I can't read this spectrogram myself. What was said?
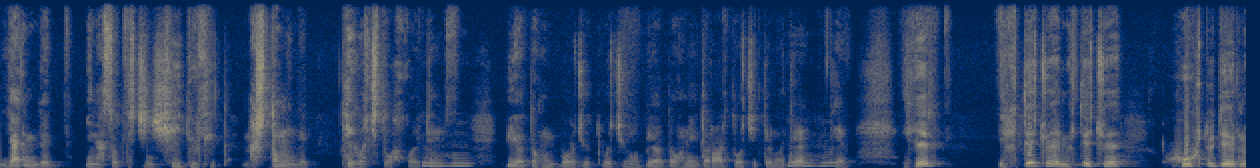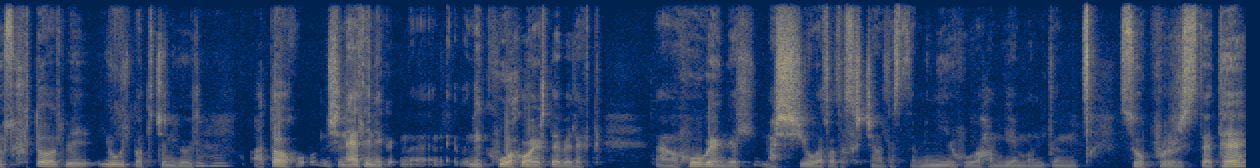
яг ингээд энэ асуудлыг чинь шийдвэрлэхэд маш том ингээд тэг болчдөг байхгүй тий. Би одоо хүнд бууж өгдөггүй ч юм уу, би одоо хүний дор ордгоо ч гэдэм үү тий. Тэгэхээр эрэгтэй ч бай, эмэгтэй ч бай хүүхдүүдээ ер нь өсгөхдөө бол би юу гэж бодож байгааг гэвэл одоо шинэ айлын нэг нэг хүү охин хоёртай байлаа гэдэг хүүгээ ингээл маш юу болгоод өсгөж байгаа бол бас миний хүү хамгийн мундан супер өстэй те.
